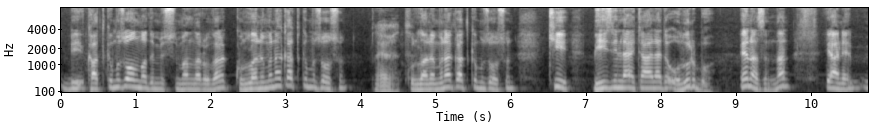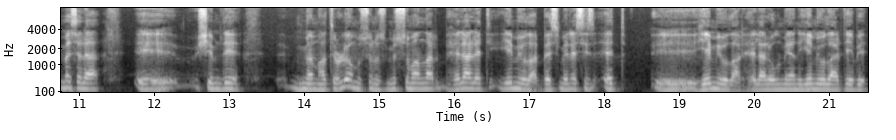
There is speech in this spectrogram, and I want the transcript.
bir katkımız olmadı Müslümanlar olarak kullanımına katkımız olsun. Evet. Kullanımına katkımız olsun ki biiznillahü teala da olur bu. En azından yani mesela e, şimdi bilmem hatırlıyor musunuz? Müslümanlar helal et yemiyorlar. Besmelesiz et e, yemiyorlar. Helal olmayanı yemiyorlar diye bir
